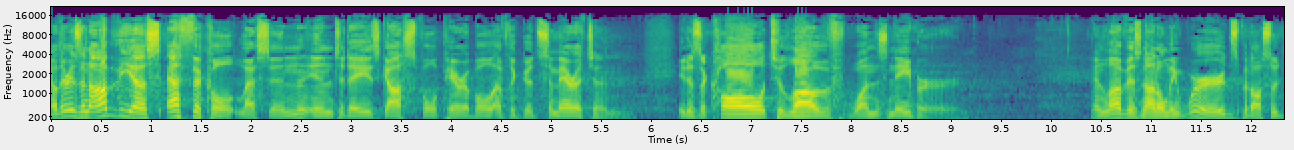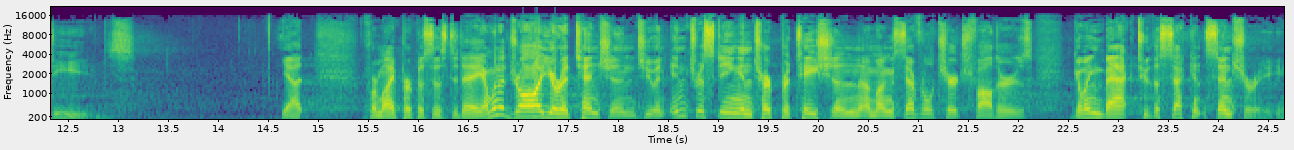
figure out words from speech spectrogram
Now, there is an obvious ethical lesson in today's gospel parable of the Good Samaritan. It is a call to love one's neighbor. And love is not only words, but also deeds. Yet, for my purposes today, I want to draw your attention to an interesting interpretation among several church fathers going back to the second century,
